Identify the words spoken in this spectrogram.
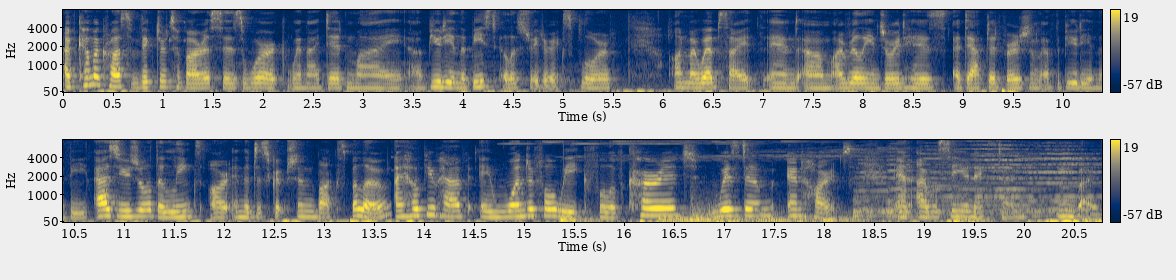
I've come across Victor Tavares's work when I did my uh, Beauty and the Beast Illustrator Explore on my website and um, I really enjoyed his adapted version of The Beauty and the Beast. As usual, the links are in the description box below. I hope you have a wonderful week full of courage, wisdom, and heart, and I will see you next time. Bye.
